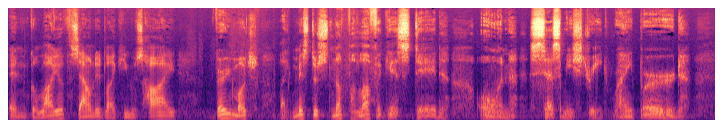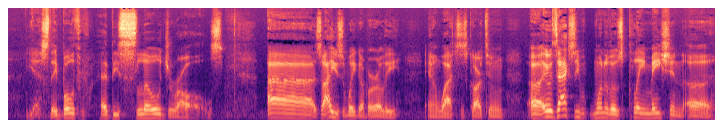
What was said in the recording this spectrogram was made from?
and Goliath sounded like he was high, very much like Mr. Snuffleupagus did on Sesame Street, right, Bird? Yes, they both had these slow drawls. Uh, so I used to wake up early and watch this cartoon. Uh, it was actually one of those claymation uh,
